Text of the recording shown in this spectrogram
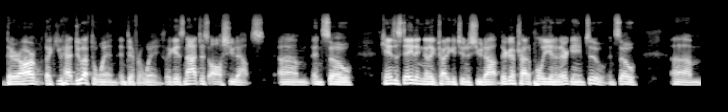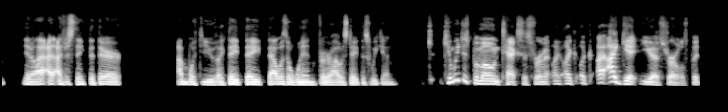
there are like you do have to win in different ways. Like it's not just all shootouts. Um, and so Kansas State ain't going to try to get you in a shootout. They're going to try to pull you into their game too. And so, um, you know, I, I just think that they're, I'm with you. Like they, they, that was a win for Iowa State this weekend. Can we just bemoan Texas for a minute? Like, like, look, I, I get you have struggles, but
